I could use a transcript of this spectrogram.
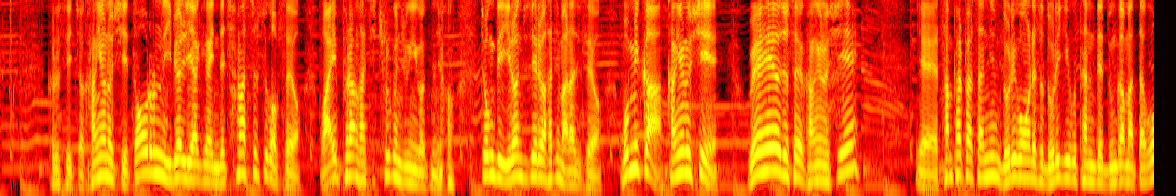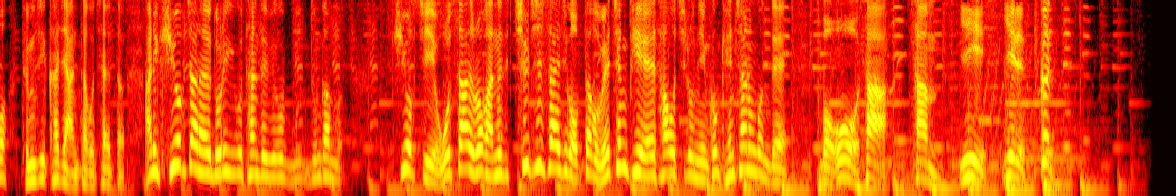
그럴 수 있죠. 강현우 씨 떠오르는 이별 이야기가 있는데 참았을 수가 없어요. 와이프랑 같이 출근 중이거든요. 쫑디 이런 주제로 하지 말아주세요. 뭡니까 강현우 씨? 왜 헤어졌어요 강현우 씨? 예, 3884님 놀이공원에서 놀이기구 타는데 눈 감았다고 듬직하지 않다고 차였다고. 아니 귀엽잖아요. 놀이기구 타는데 이거 눈 감. 귀엽지. 옷 사러 갔는데 77 사이즈가 없다고 왜 창피해? 4575님. 그건 괜찮은 건데. 뭐, 5, 4, 3, 2, 1, 끝!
